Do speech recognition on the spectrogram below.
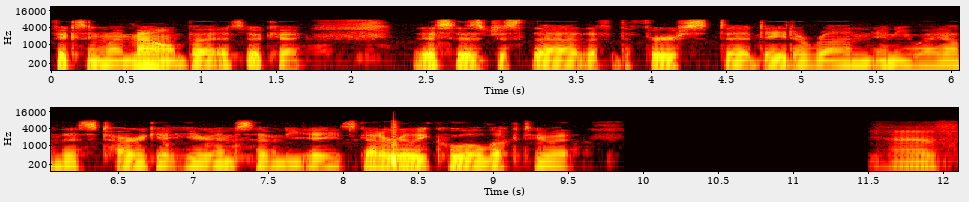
fixing my mount, but it's okay. This is just the the, the first uh, data run anyway on this target here, M78. It's got a really cool look to it. We have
